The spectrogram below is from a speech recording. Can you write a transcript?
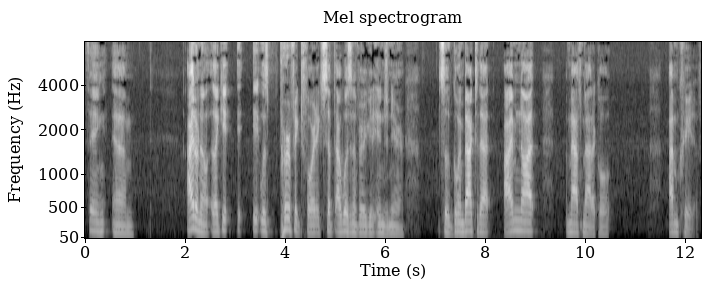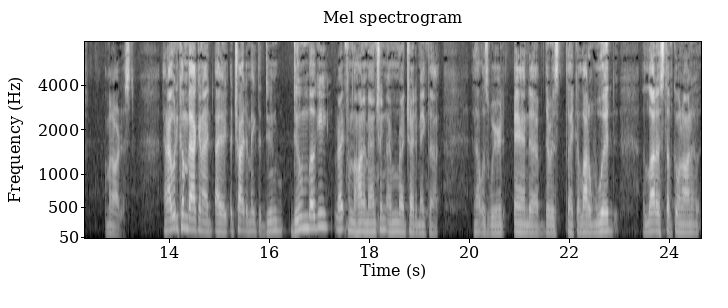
thing. Um, I don't know, like it, it, it was perfect for it, except I wasn't a very good engineer. So going back to that, I'm not mathematical. I'm creative. I'm an artist. And I would come back and I, I, tried to make the Doom, Doom buggy, right, from the Haunted Mansion. I remember I tried to make that. That was weird. And uh, there was like a lot of wood a lot of stuff going on.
